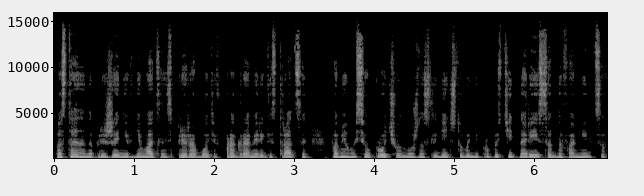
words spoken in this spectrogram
Постоянное напряжение и внимательность при работе в программе регистрации, помимо всего прочего, нужно следить, чтобы не пропустить на рейс однофамильцев.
